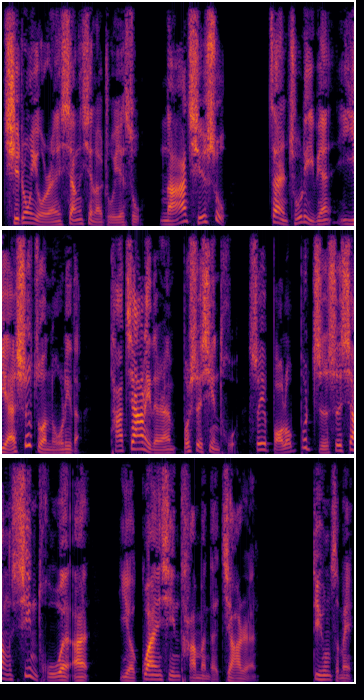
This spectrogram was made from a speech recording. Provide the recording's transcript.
其中有人相信了主耶稣。拿其树在主里边也是做奴隶的，他家里的人不是信徒，所以保罗不只是向信徒问安，也关心他们的家人。弟兄姊妹，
